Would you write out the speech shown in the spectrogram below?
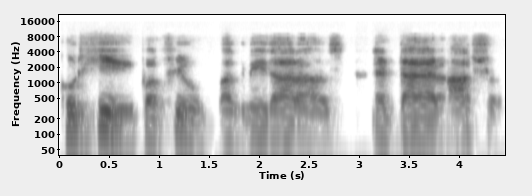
could he perfume Agnidhara's entire ashram.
